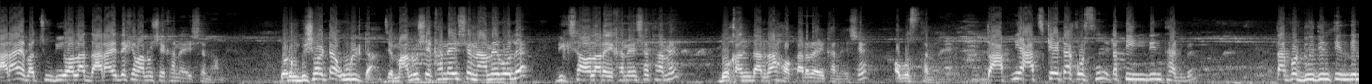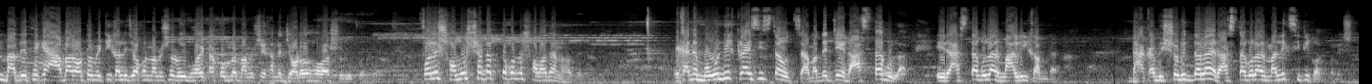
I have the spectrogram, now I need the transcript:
দাঁড়ায় বা চুরিওয়ালা দাঁড়ায় দেখে মানুষ এখানে এসে নামে। বরং বিষয়টা উল্টা, যে মানুষ এখানে এসে নামে বলে রিক্সাওয়ালারা এখানে এসে থামে, দোকানদাররা, হকাররা এখানে এসে অবস্থান নেয়। তো আপনি আজকে এটা করছেন, এটা তিন দিন থাকবে। তারপর দুই দিন, তিন দিন বাদে থেকে আবার অটোমেটিক্যালি যখন মানুষের ওই ভয়টা কমবে, মানুষ এখানে জড়ো হওয়া শুরু করবে। ফলে সমস্যাটার তো কোনো সমাধান হবে না। এখানে মৌলিক ক্রাইসিসটা হচ্ছে আমাদের যে রাস্তাগুলা, এই রাস্তাগুলার মালিক আমরা না। ঢাকা বিশ্ববিদ্যালয়ের রাস্তাগুলার মালিক সিটি কর্পোরেশন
